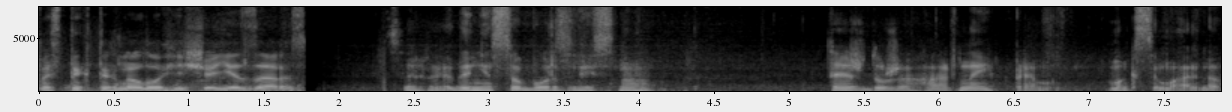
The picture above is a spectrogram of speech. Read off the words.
без тих технологій, що є зараз. Всередині собор, звісно, теж дуже гарний, прям максимально.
